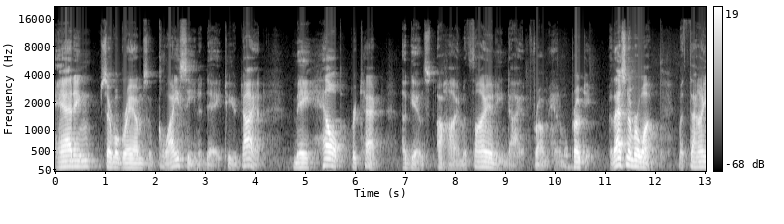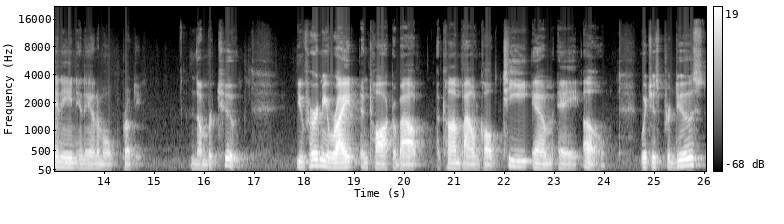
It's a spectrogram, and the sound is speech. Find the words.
adding several grams of glycine a day to your diet may help protect against a high methionine diet from animal protein. that's number one, methionine in animal protein. Number two, you've heard me write and talk about a compound called TMAO, which is produced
